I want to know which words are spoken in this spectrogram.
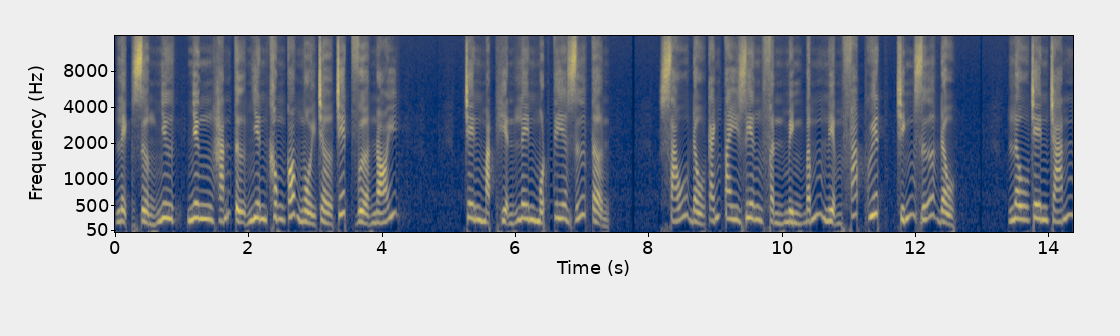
Lệch dường như, nhưng hắn tự nhiên không có ngồi chờ chết vừa nói. Trên mặt hiện lên một tia dữ tợn. Sáu đầu cánh tay riêng phần mình bấm niệm pháp quyết, chính giữa đầu. Lâu trên trán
